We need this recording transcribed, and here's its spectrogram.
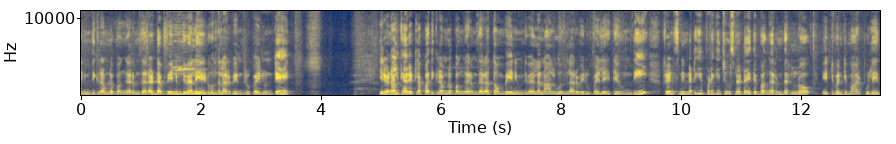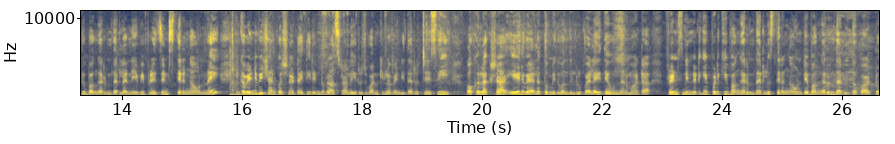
ఎనిమిది గ్రాముల బంగారం ధర డెబ్బై ఎనిమిది వేల ఏడు వందల అరవై ఎనిమిది రూపాయలు ఉంటే ఇరవై నాలుగు క్యారెట్ల పది గ్రాముల బంగారం ధర తొంభై ఎనిమిది వేల నాలుగు వందల అరవై రూపాయలు అయితే ఉంది. ఫ్రెండ్స్ నిన్నటికి ఇప్పటికీ చూసినట్టయితే బంగారం ధరలో ఎటువంటి మార్పు లేదు. బంగారం ధరలు అనేవి ప్రెజెంట్ స్థిరంగా ఉన్నాయి. ఇంకా వెండి విషయానికి వచ్చినట్టయితే రెండు రాష్ట్రాలు ఈరోజు వన్ కిలో వెండి ధర వచ్చేసి ఒక లక్ష ఏడు వేల తొమ్మిది వందల రూపాయలు అయితే ఉందన్నమాట. ఫ్రెండ్స్ నిన్నటికి ఇప్పటికీ బంగారం ధరలు స్థిరంగా ఉంటే బంగారం ధరలతో పాటు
